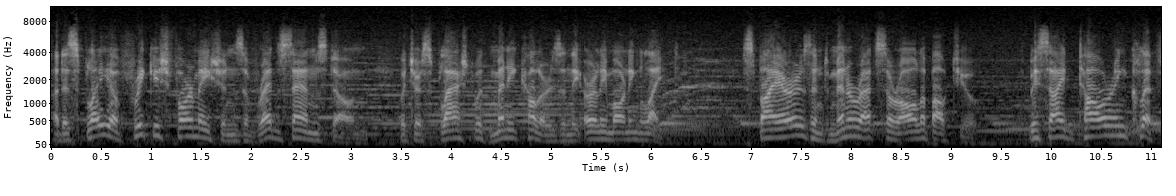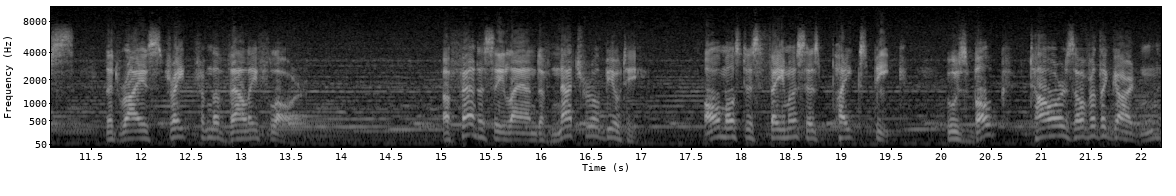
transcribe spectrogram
a display of freakish formations of red sandstone, which are splashed with many colors in the early morning light. Spires and minarets are all about you, beside towering cliffs that rise straight from the valley floor. A fantasy land of natural beauty, almost as famous as Pikes Peak, whose bulk towers over the garden,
